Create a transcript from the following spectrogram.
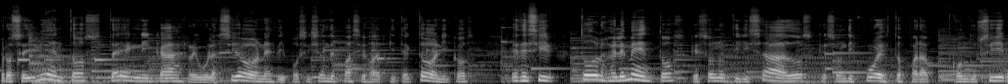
procedimientos, técnicas, regulaciones, disposición de espacios arquitectónicos, es decir, todos los elementos que son utilizados, que son dispuestos para conducir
